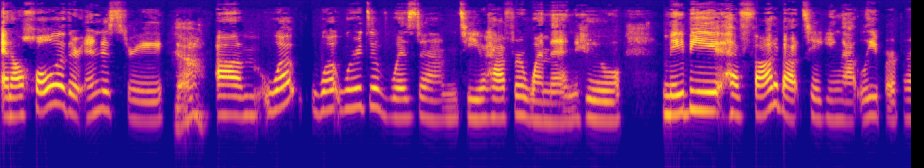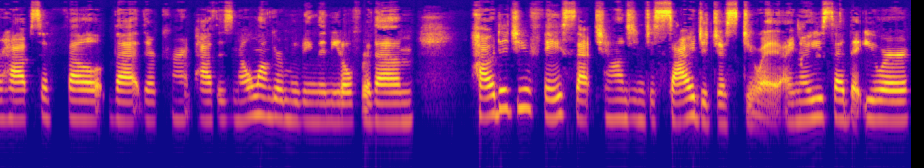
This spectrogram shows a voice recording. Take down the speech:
in a whole other industry. Yeah. Um, what what words of wisdom do you have for women who maybe have thought about taking that leap or perhaps have felt that their current path is no longer moving the needle for them? How did you face that challenge and decide to just do it? I know you said that you were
